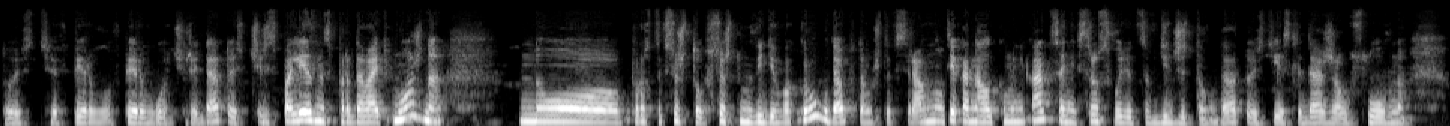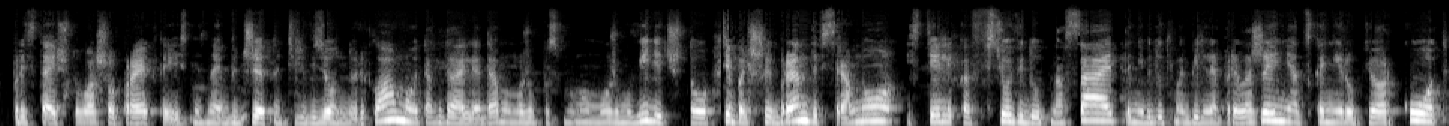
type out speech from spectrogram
то есть в первую, в первую очередь, да, то есть через полезность продавать можно, но просто все что, все, что мы видим вокруг, да, потому что все равно все каналы коммуникации, они все равно сводятся в digital, да, то есть если даже условно представить, что у вашего проекта есть, не знаю, бюджет на телевизионную рекламу и так далее, да, мы можем, мы можем увидеть, что все большие бренды все равно из телека все ведут на сайт, они ведут мобильное приложение, отсканируй QR-код,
